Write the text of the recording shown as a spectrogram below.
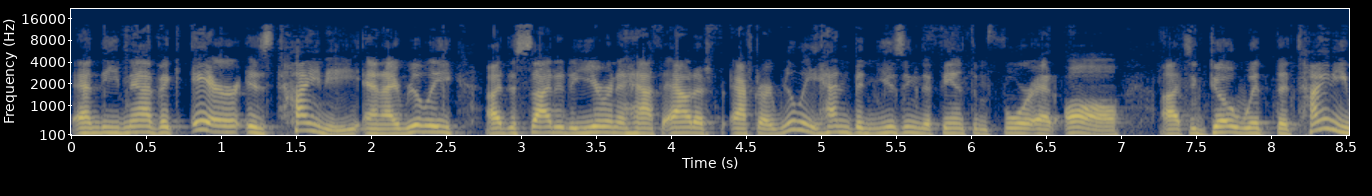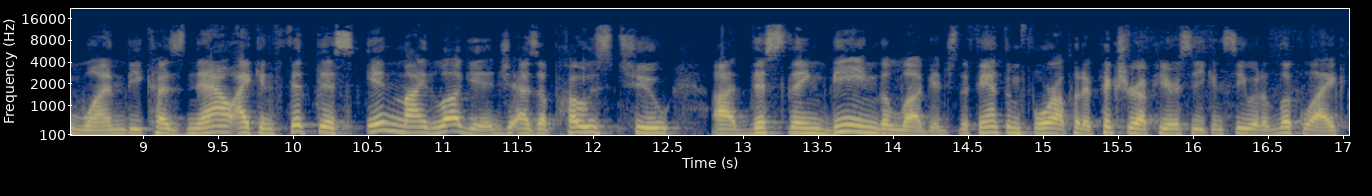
and the Mavic Air is tiny. And I really uh, decided a year and a half out after I really hadn't been using the Phantom 4 at all uh, to go with the tiny one because now I can fit this in my luggage as opposed to uh, this thing being the luggage. The Phantom 4, I'll put a picture up here so you can see what it looked like,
